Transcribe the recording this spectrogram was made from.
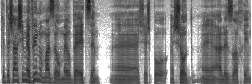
כדי שאנשים יבינו מה זה אומר בעצם, שיש פה שוד על אזרחים.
